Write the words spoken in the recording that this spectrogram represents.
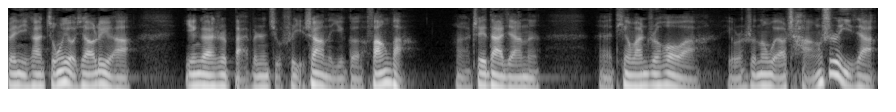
所以你看总有效率啊，应该是百分之九十以上的一个方法啊。这大家呢。呃，听完之后啊，有人说那我要尝试一下，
